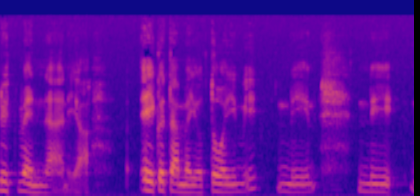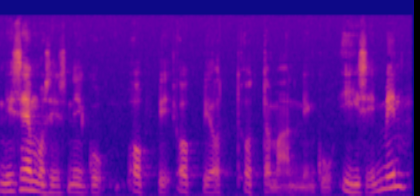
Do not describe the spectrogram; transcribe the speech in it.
nyt mennään ja eikö tämä jo toimi, niin, niin, niin semmoisissa niin oppi, oppi ot, ottamaan niin kuin iisimmin.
